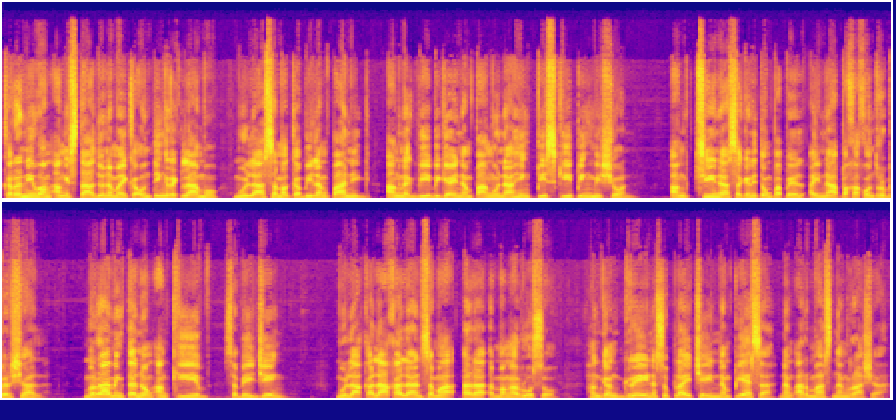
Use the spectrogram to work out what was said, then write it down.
Karaniwang ang estado na may kaunting reklamo mula sa magkabilang panig ang nagbibigay ng pangunahing peacekeeping mission. Ang China sa ganitong papel ay napaka-kontrobersyal. Maraming tanong ang Kiev sa Beijing. Mula kalakalan sa mga, ara- mga Ruso hanggang gray na supply chain ng pyesa ng armas ng Russia.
